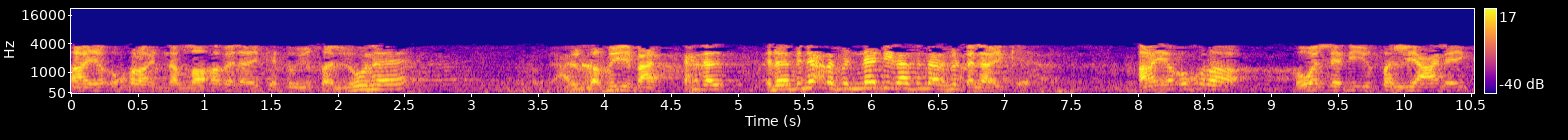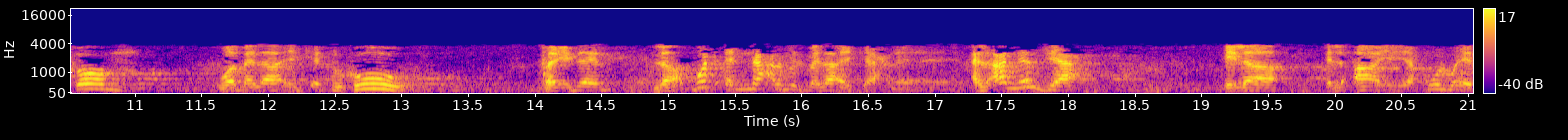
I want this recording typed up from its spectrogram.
آية أخرى إن الله ملائكته يصلون. على القضية بعد. إحنا إذا بنعرف النبي لازم نعرف الملائكة. آية أخرى هو الذي يصلي عليكم وملائكته. فإذا لابد أن نعرف الملائكة إحنا. الآن نرجع إلى الآية يقول وإذ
